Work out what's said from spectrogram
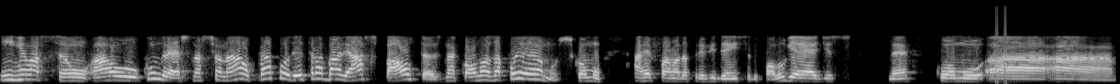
em relação ao Congresso Nacional para poder trabalhar as pautas na qual nós apoiamos, como a reforma da Previdência do Paulo Guedes, né, como a, a,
